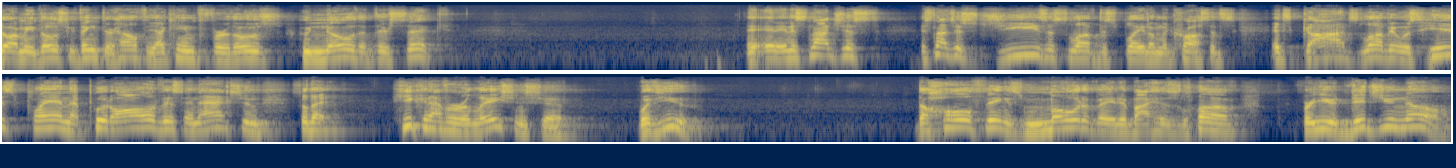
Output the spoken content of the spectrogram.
I mean, those who think they're healthy. I came for those who know that they're sick. And it's not just it's not just Jesus' love displayed on the cross, it's, it's God's love. It was His plan that put all of this in action so that He could have a relationship with you. The whole thing is motivated by His love for you. Did you know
